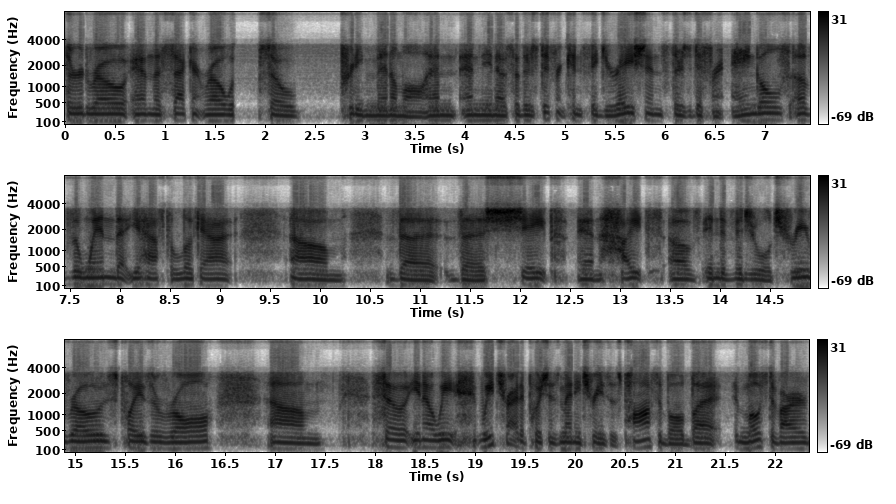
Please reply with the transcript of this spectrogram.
third row and the second row was so pretty minimal. And and you know so there's different configurations. There's different angles of the wind that you have to look at. Um, the the shape and height of individual tree rows plays a role. Um, so you know we we try to push as many trees as possible but most of our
